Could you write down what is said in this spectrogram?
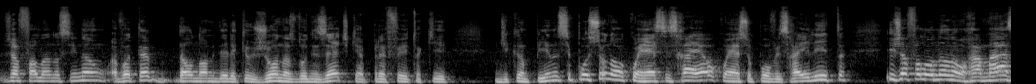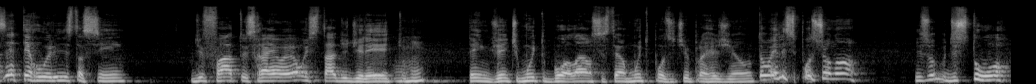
já falando assim, não, eu vou até dar o nome dele aqui, o Jonas Donizete, que é prefeito aqui de Campinas, se posicionou, conhece Israel, conhece o povo israelita e já falou: não, não, Hamas é terrorista sim. De fato, Israel é um Estado de Direito, uhum. tem gente muito boa lá, um sistema muito positivo para a região. Então ele se posicionou. Isso destoou,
